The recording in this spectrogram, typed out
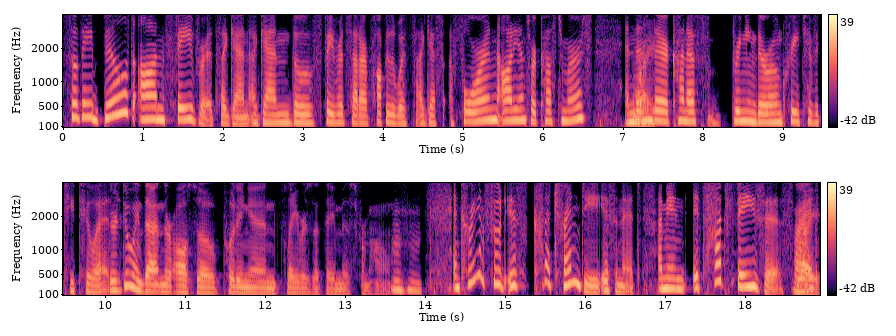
So they build on favorites again. Again, those favorites that are popular with, I guess, a foreign audience or customers. And then Right. they're kind of bringing their own creativity to it. They're doing that, and they're also putting in flavors that they miss from home. And Korean food is kind of trendy, isn't it? I mean, it's had phases, right? Right.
